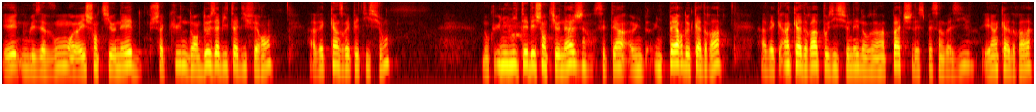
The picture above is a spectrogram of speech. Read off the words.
Et nous les avons euh, échantillonnées chacune dans deux habitats différents, avec 15 répétitions. Une unité d'échantillonnage, c'était une, paire de cadras avec un cadras positionné dans un patch d'espèces invasives et un cadras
